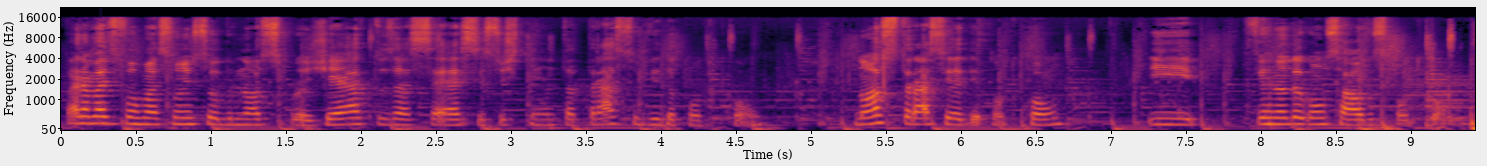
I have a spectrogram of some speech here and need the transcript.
Para mais informações sobre nossos projetos, acesse sustenta-vida.com, nosso-ed.com e fernandagonçalves.com.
